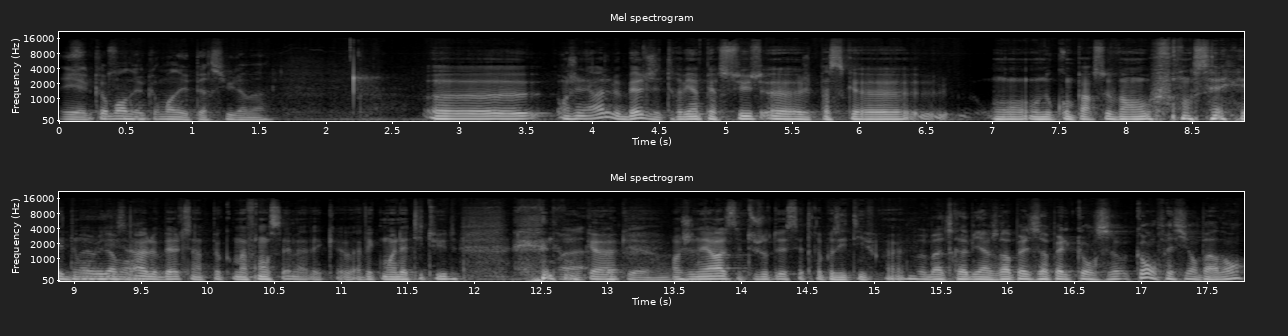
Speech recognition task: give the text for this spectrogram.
Et comment on est, comment on est perçu là-bas? En général, le Belge est très bien perçu parce que on, nous compare souvent aux Français. Et donc, ah, le Belge, c'est un peu comme un Français, mais avec, euh, avec moins d'attitude. donc, euh, en général, c'est toujours c'est très positif. Bah, très bien. Je rappelle, ça s'appelle Confession, pardon.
